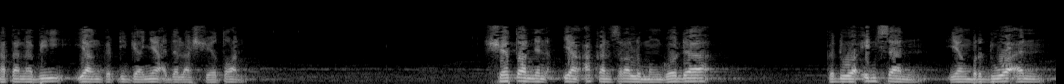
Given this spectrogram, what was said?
kata Nabi yang ketiganya adalah syaitan. Syaitan yang akan selalu menggoda kedua insan yang berduaan,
